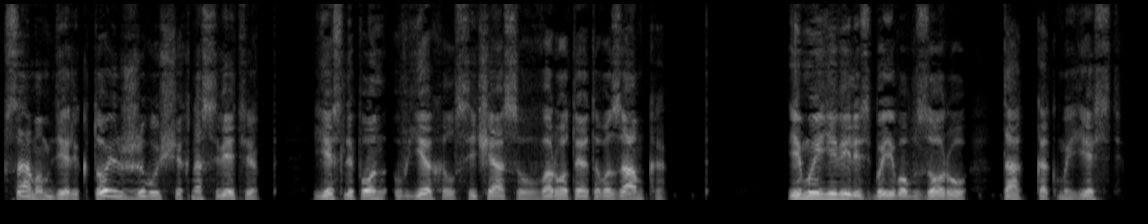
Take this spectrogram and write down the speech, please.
В самом деле, кто из живущих на свете, если б он въехал сейчас в ворота этого замка, и мы явились бы его взору так, как мы есть,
